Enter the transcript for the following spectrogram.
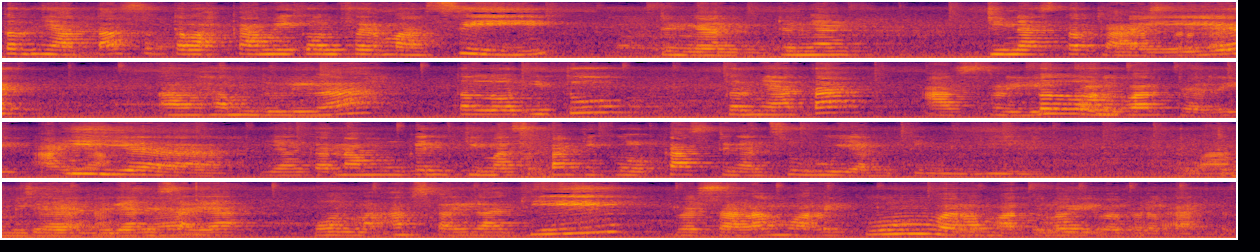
ternyata setelah kami konfirmasi dengan dengan dinas terkait. alhamdulillah telur itu ternyata asli telur. keluar dari ayam. Iya, yang karena mungkin dimasukkan di kulkas dengan suhu yang tinggi. Demikian dengan saya mohon maaf sekali lagi. Wassalamualaikum warahmatullahi wabarakatuh.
